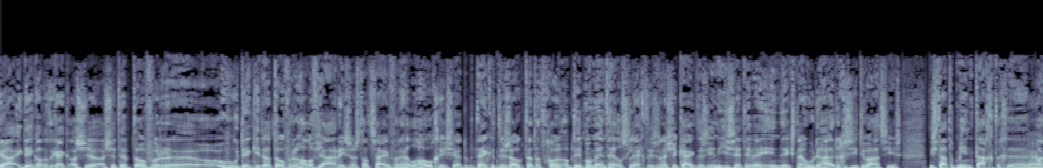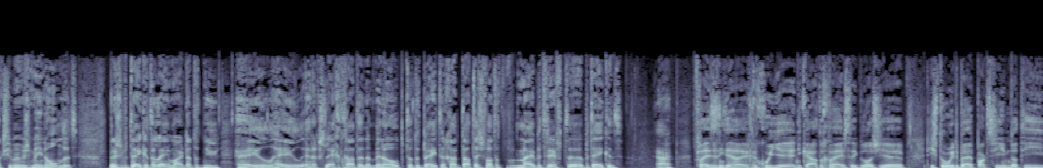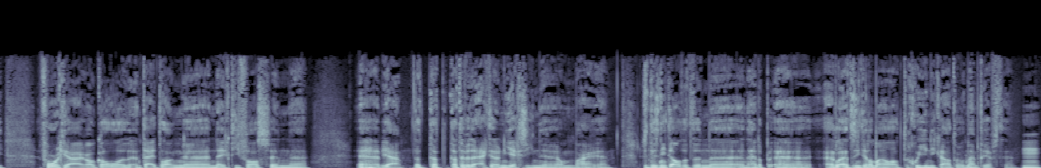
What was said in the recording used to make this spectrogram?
Ja, ik denk altijd, kijk, als je, als je het hebt over uh, hoe denk je dat het over een half jaar is, als dat cijfer heel hoog is, ja, dat betekent dus ook dat het gewoon op dit moment heel slecht is. En als je kijkt dus in die ZTW-index naar hoe de huidige situatie is, die staat op min 80, uh, ja. het maximum is min 100. Dus het betekent alleen maar dat het nu heel, heel erg slecht gaat en dat men hoopt dat het beter gaat. Dat is wat het wat mij betreft uh, betekent. Ja, verleden is niet heel erg een goede indicator geweest. Ik bedoel, als je die historie erbij pakt, zie je hem dat hij vorig jaar ook al een tijd lang uh, negatief was. En uh, uh, mm. ja, dat, dat, dat hebben we eigenlijk niet echt gezien. Uh, maar, uh, dus het is niet altijd een, een hele. het is niet helemaal altijd een goede indicator, wat mij betreft. Mm.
